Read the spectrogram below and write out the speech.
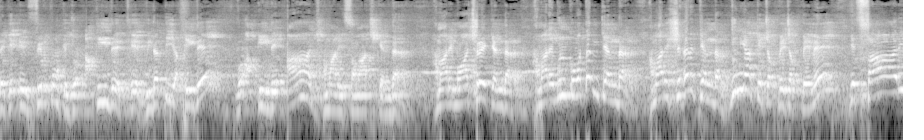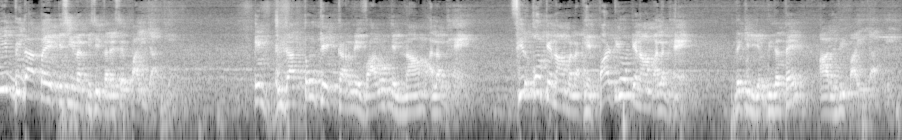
लेकिन इन फिरकों के जो अकीदे थे, बिदती अकीदे, वो अकीदे आज हमारे समाज के अंदर हमारे मुआशरे के अंदर, हमारे मुल्क वतन के अंदर, हमारे शहर के अंदर, दुनिया के चप्पे चप्पे में ये सारी बिदातें किसी न किसी तरह से पाई जाती हैं। इन बिदातों के करने वालों के नाम अलग हैं। फिरकों के नाम अलग हैं, पार्टियों के नाम अलग हैं। लेकिन ये बिदतें आज भी पाई जाती हैं।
